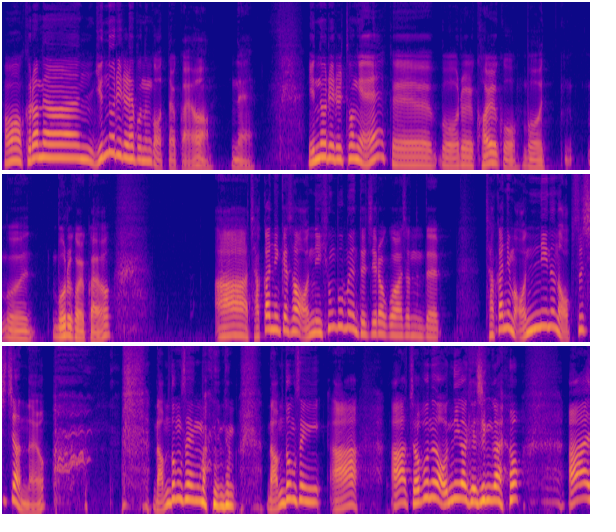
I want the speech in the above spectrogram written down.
어, 그러면 윷놀이를 해보는 거 어떨까요? 네. 윷놀이를 통해 그, 뭐를 걸고, 뭐, 뭐, 뭐를 걸까요? 아, 작가님께서 언니 흉보면 되지라고 하셨는데, 작가님 언니는 없으시지 않나요? 남동생만 있는, 남동생이, 아, 아, 저분은 언니가 계신가요? 아,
